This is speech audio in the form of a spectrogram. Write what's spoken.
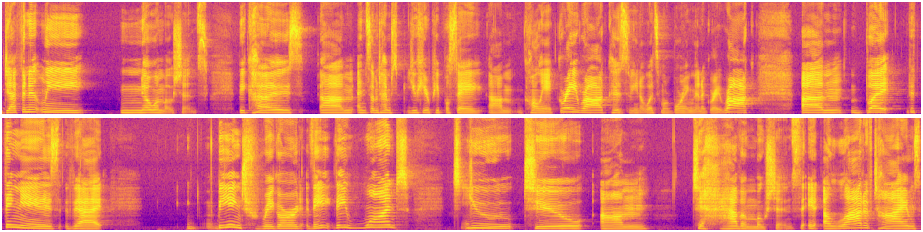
definitely no emotions because um, and sometimes you hear people say um, calling it gray rock because you know what's more boring than a gray rock? Um, but the thing is that being triggered they they want you to um to have emotions. It, a lot of times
